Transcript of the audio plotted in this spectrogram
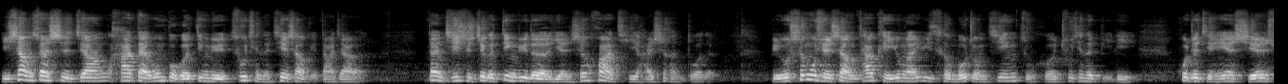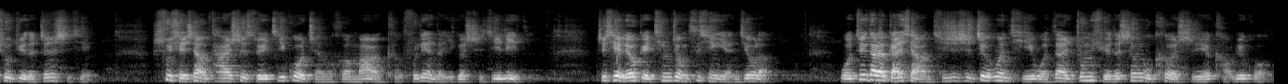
以上算是将哈代温伯格定律粗浅的介绍给大家了。但其实这个定律的衍生话题还是很多的。比如生物学上，它可以用来预测某种基因组合出现的比例，或者检验实验数据的真实性。数学上，它还是随机过程和马尔可夫链的一个实际例子。这些留给听众自行研究了。我最大的感想其实是这个问题，我在中学的生物课时也考虑过，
